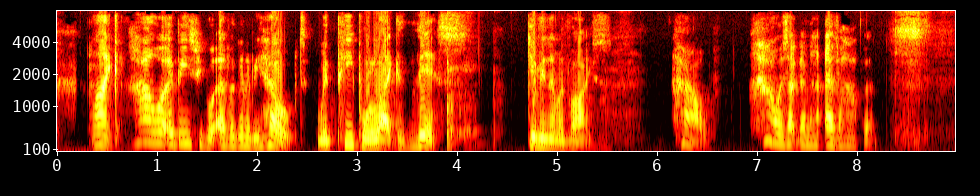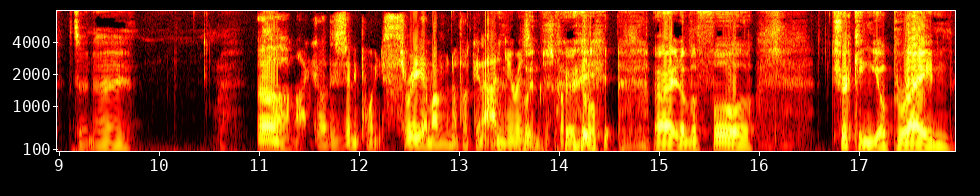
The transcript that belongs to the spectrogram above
like, how are obese people ever going to be helped with people like this giving them advice? How? How is that going to ever happen? I don't know. Oh my god, this is only point three. I'm having a fucking aneurysm. Point Just. All right, number four, tricking your brain.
